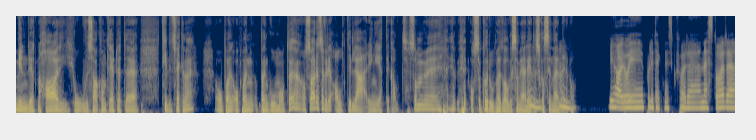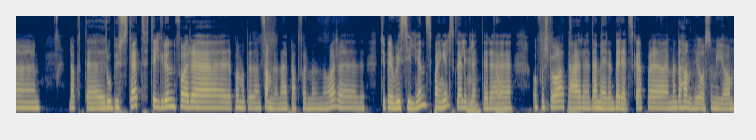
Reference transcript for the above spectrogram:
myndighetene har i hovedsak håndtert dette tillitsvekkende. Og, på en, og på, en, på en, god måte. Og så er det selvfølgelig alltid læring i etterkant, som også koronautvalget som jeg leder skal se nærmere på. Vi har jo i Politeknisk for uh, neste år uh, lagt uh, robusthet til grunn for på en måte den samlende plattformen vår. type resilience på engelsk. Det er litt mm, lettere ja. å forstå at det er, det er mer enn beredskap. men det handler jo også mye om,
